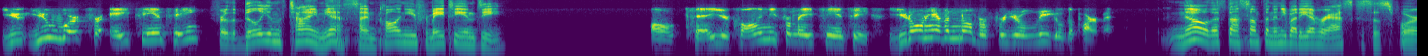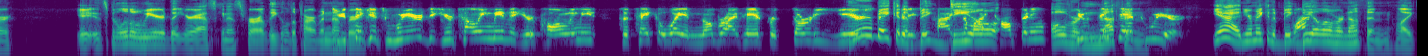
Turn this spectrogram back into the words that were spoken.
You you work for AT and T. for the billionth time. Yes, I'm calling you from AT and T. Okay, you're calling me from AT and T. You don't have a number for your legal department. No, that's not something anybody ever asks us for. It's a little weird that you're asking us for our legal department number. You think it's weird that you're telling me that you're calling me to take away a number I've had for 30 years? You're making a big tied to my deal company? over you think nothing. that's weird? yeah, and you're making a big What? deal over nothing. Like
